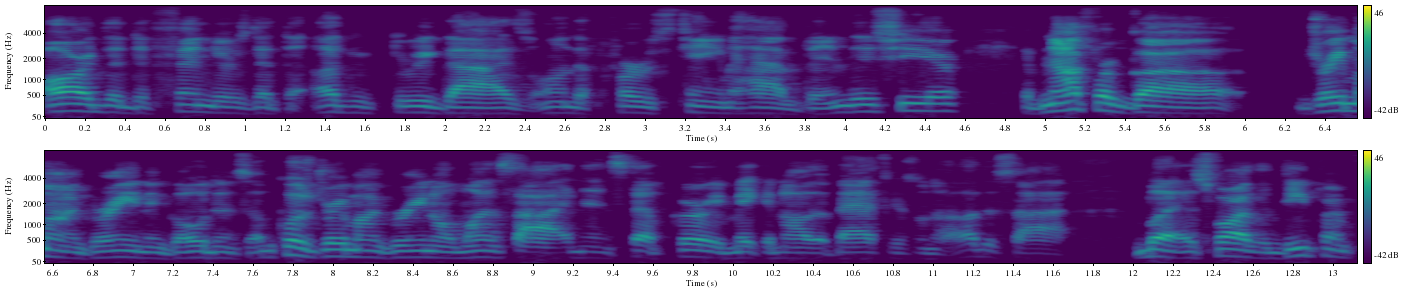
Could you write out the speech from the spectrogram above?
are the defenders that the other three guys on the first team have been this year. If not for uh, Draymond Green and Golden, of course, Draymond Green on one side and then Steph Curry making all the baskets on the other side. But as far as the defense,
